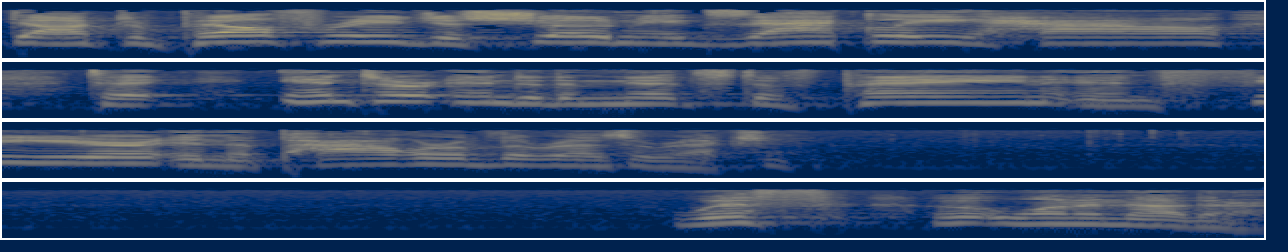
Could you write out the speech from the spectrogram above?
Dr. Pelfrey just showed me exactly how to enter into the midst of pain and fear in the power of the resurrection. With one another.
